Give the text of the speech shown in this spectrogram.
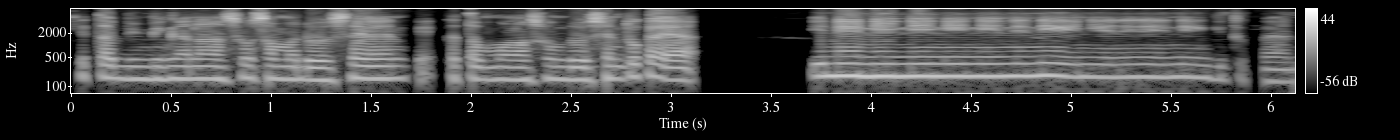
kita bimbingan langsung sama dosen, kayak ketemu langsung dosen tuh kayak ini ini ini ini ini ini ini ini, ini gitu kan.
